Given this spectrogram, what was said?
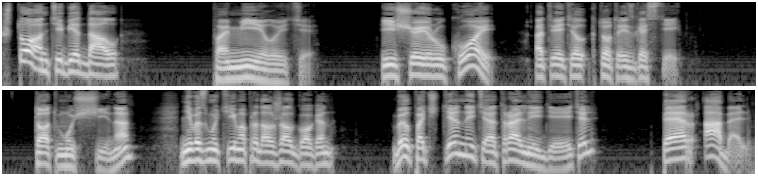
«Что он тебе дал?» «Помилуйте!» «Еще и рукой!» — ответил кто-то из гостей. «Тот мужчина», — невозмутимо продолжал Гоган, — «был почтенный театральный деятель, Пер Абель».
